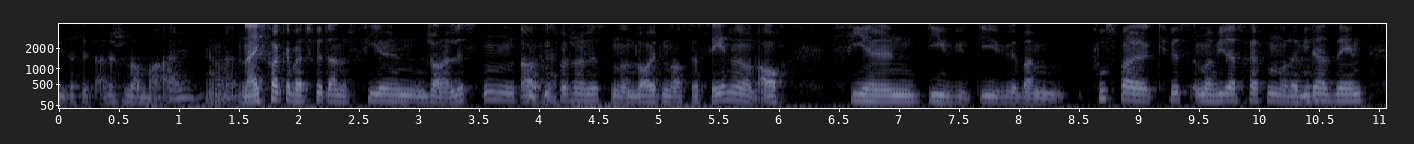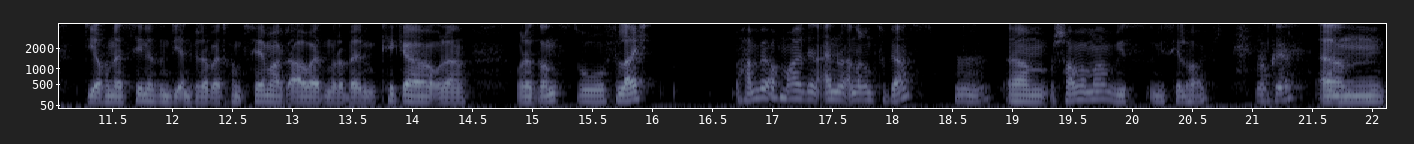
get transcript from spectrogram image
finden das jetzt alle schon normal? Ja. Na, ich folge ja bei Twitter vielen Journalisten, vielen Okay. Fußballjournalisten und Leuten aus der Szene und auch vielen, die, die wir beim Fußballquiz immer wieder treffen oder wiedersehen, die auch in der Szene sind, die entweder bei Transfermarkt arbeiten oder beim Kicker oder, oder sonst wo. Vielleicht haben wir auch mal den einen oder anderen zu Gast. Mhm. Ähm, schauen wir mal, wie es wie es hier läuft. Okay. Ähm,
